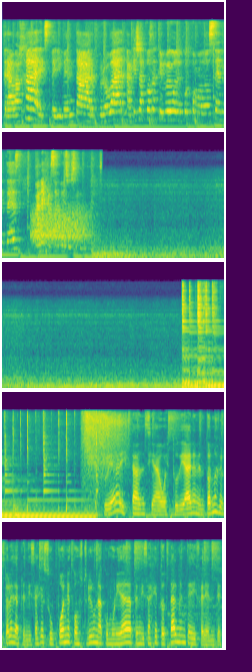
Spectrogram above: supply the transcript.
trabajar, experimentar, probar aquellas cosas que luego después como docentes van a ejercer con sus alumnos. Estudiar a distancia o estudiar en entornos virtuales de aprendizaje supone construir una comunidad de aprendizaje totalmente diferente,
